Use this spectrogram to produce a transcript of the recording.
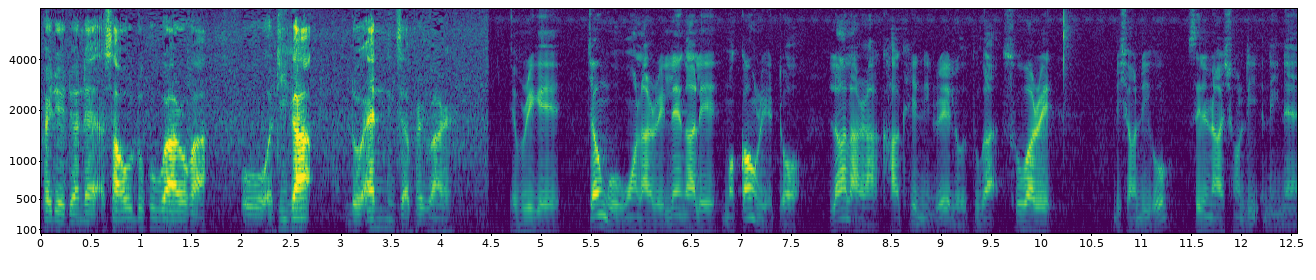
ဖိတ်တွေအတွက်နဲ့အစာအုပ်တစ်ခုကတော့ခါဟိုအဓိကလိုအပ်နေစားဖိတ်ပါတယ်ယပရိကကျောင်းကိုဝန်လာတွေလန်ကလေးမကောင်းရတော့လာလာတာခါခေနေရလို့သူကဆိုပါရယ်ဒီချောင်းတီကိုစေရနာချောင်းတီအနေနဲ့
